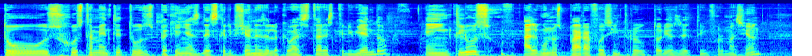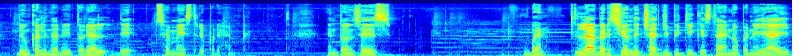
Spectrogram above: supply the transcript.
tus justamente tus pequeñas descripciones de lo que vas a estar escribiendo e incluso algunos párrafos introductorios de tu información de un calendario editorial de semestre, por ejemplo. Entonces, bueno, la versión de ChatGPT que está en OpenAI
